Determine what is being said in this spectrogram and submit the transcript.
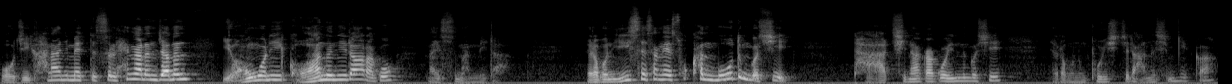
오직 하나님의 뜻을 행하는 자는 영원히 거하느니라 라고 말씀합니다. 여러분, 이 세상에 속한 모든 것이 다 지나가고 있는 것이 여러분은 보이시질 않으십니까?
